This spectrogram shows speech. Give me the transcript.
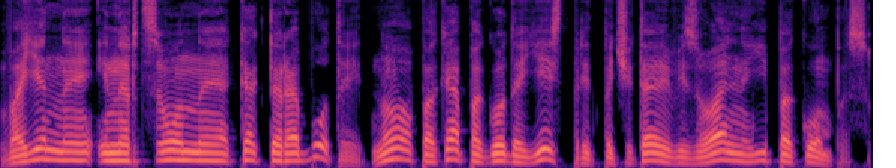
Военная инерционная как-то работает, но пока погода есть, предпочитаю визуально и по компасу.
